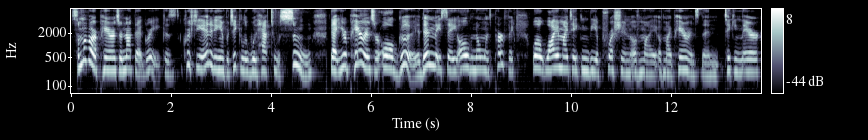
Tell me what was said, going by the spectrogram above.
some of our parents are not that great? Because christianity in particular would have to assume that your parents are all good. And then they say oh no one's perfect. Well why am i taking the oppression of my of my parents then? Taking their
